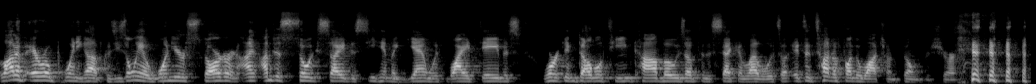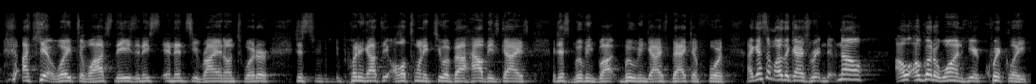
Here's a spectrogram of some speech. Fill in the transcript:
a lot of arrow pointing up because he's only a one year starter. And I, am just so excited to see him again with Wyatt Davis working double team combos up to the second level. It's a, it's a ton of fun to watch on film for sure. I can't wait to watch these and, and then see Ryan on Twitter just putting out the all 22 about how these guys are just moving, moving guys back and forth. I got some other guys written. No, I'll, I'll go to one here quickly.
